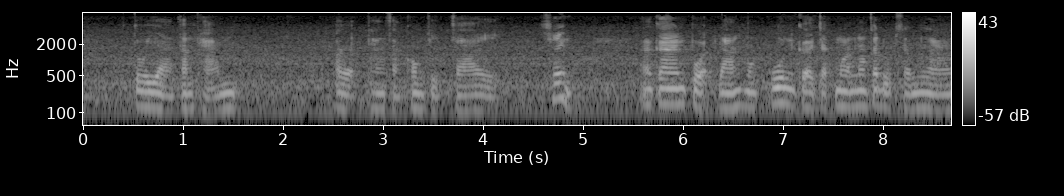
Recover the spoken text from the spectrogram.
ำตัวอย่างคำถามเปิดทางสังคมจิตใจ เช่น อาการปวดหลังของคุณเกิดจากมอนรองกระดูกสันหลัง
